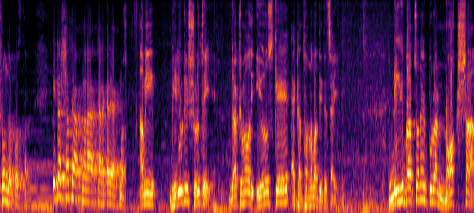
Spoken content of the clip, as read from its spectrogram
সুন্দর প্রস্তাব। এটার সাথে আপনারা কারা কারা একমত? আমি ভিডিওটির শুরুতেই ডক্টর মোহাম্মদ ইউনুসকে একটা ধন্যবাদ দিতে চাই। নির্বাচনের পুরা নকশা,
